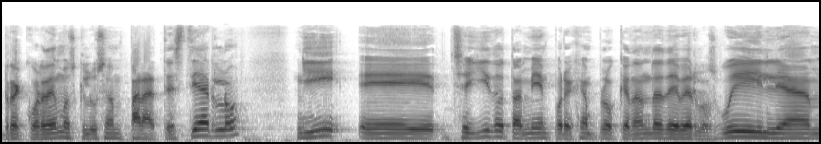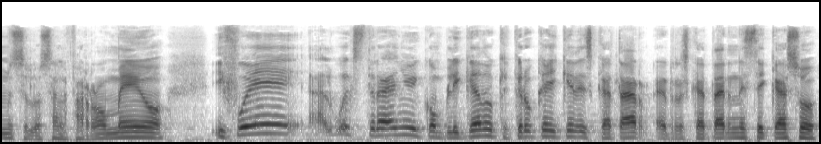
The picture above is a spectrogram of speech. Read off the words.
recordemos que lo usan para testearlo y eh, seguido también por ejemplo quedando de ver los Williams los Alfa Romeo y fue algo extraño y complicado que creo que hay que rescatar, eh, rescatar en este caso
